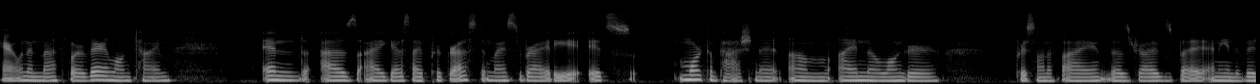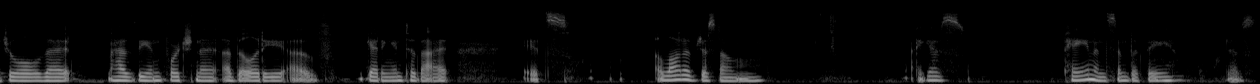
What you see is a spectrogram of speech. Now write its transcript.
heroin and meth for a very long time and as I guess I've progressed in my sobriety, it's more compassionate. Um, I no longer personify those drugs, but any individual that has the unfortunate ability of getting into that, it's a lot of just um, I guess pain and sympathy. Just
